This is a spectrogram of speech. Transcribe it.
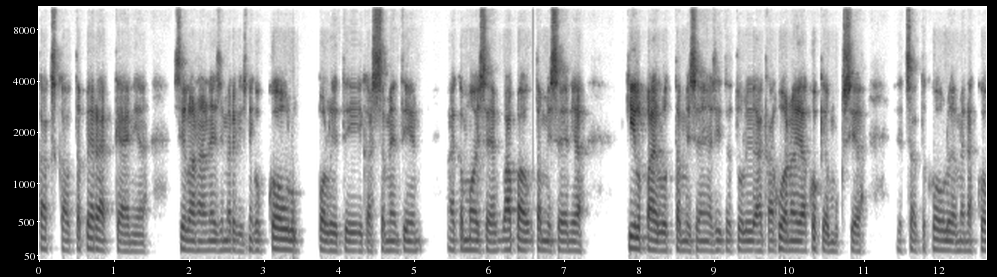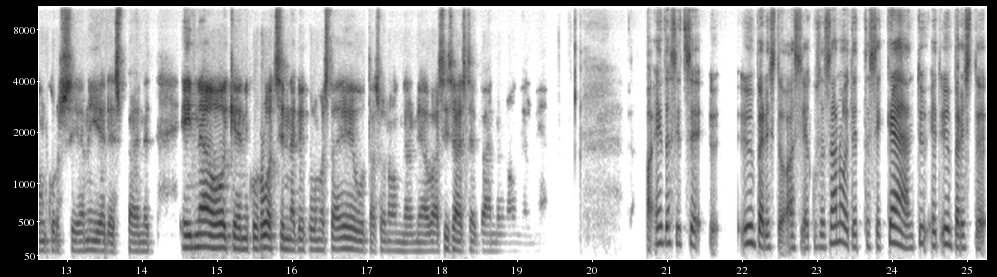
kaksi kautta peräkkäin ja silloinhan esimerkiksi niin koulupolitiikassa mentiin aikamoiseen vapauttamiseen ja kilpailuttamiseen ja siitä tuli aika huonoja kokemuksia, että saattoi kouluja mennä konkurssiin ja niin edespäin. Et ei nämä ole oikein niin Ruotsin näkökulmasta EU-tason ongelmia, vaan sisäisen väännön ongelmia. Entä sitten se ympäristöasia, kun sä sanoit, että se kääntyi, että ympäristö,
